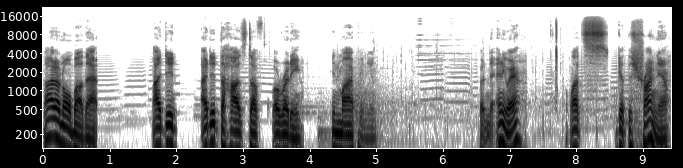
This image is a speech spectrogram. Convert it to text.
I don't know about that. I did I did the hard stuff already, in my opinion. But anyway, let's get this shrine now.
